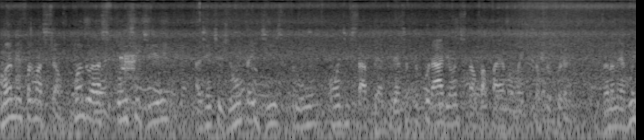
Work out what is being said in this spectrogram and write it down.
manda informação. Quando elas coincidirem, a gente junta e diz para um onde está a criança procurada e onde está o papai e a mamãe que estão procurando. Meu nome é Rui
